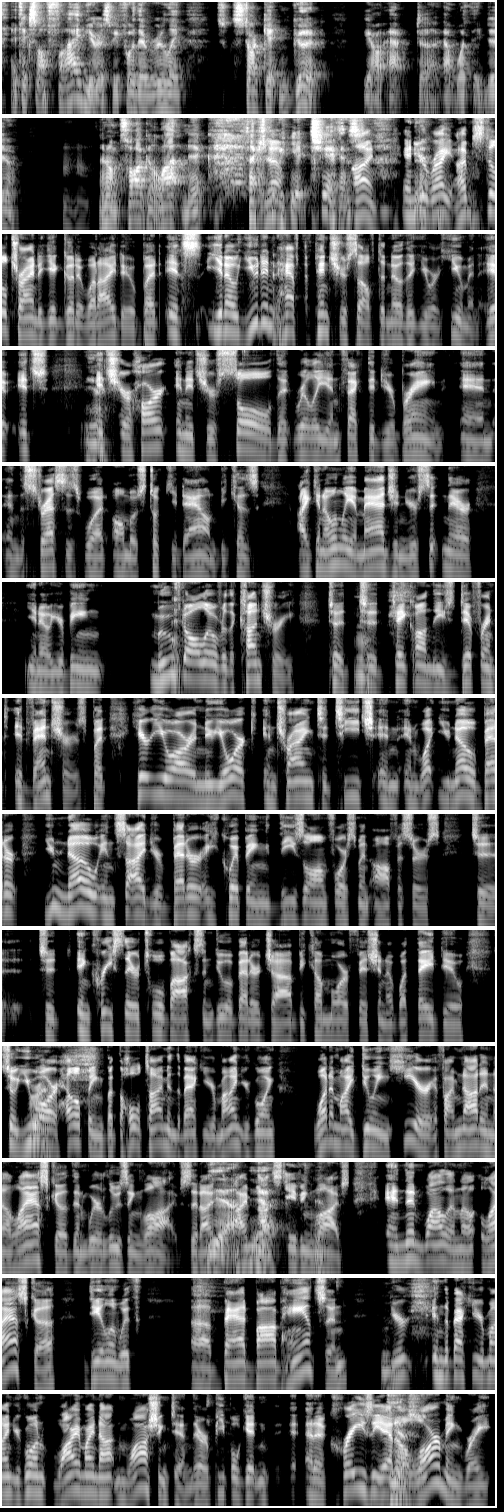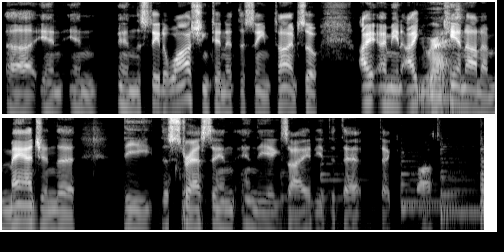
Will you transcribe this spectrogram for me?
it takes about five years before they really start getting good. you know, at uh, at what they do. Mm-hmm. And I'm talking a lot, Nick. that yeah, me a chance. Fine. And you're right. I'm still trying to get good at what I do, but it's you know you didn't have to pinch yourself to know that you were human. It, it's yeah. it's your heart and it's your soul that really infected your brain, and and the stress is what almost took you down because I can only imagine you're sitting there, you know, you're being moved hmm. all over the country to hmm. to take on these different adventures but here you are in New York and trying to teach and and what you know better you know inside you're better equipping these law enforcement officers to to increase their toolbox and do a better job become more efficient at what they do so you right. are helping but the whole time in the back of your mind you're going what am I doing here? If I'm not in Alaska, then we're losing lives. That I'm, yeah, I'm yeah, not saving yeah. lives. And then while in Alaska, dealing with uh, bad Bob Hansen, mm. you're in the back of your mind, you're going, why am I not in Washington? There are people getting at a crazy, at yes. an alarming rate uh, in in in the state of Washington at the same time. So, I, I mean, I right. cannot imagine the the the stress and, and the anxiety that that that can cause.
